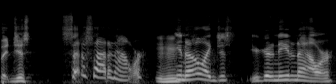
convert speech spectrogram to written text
But just set aside an hour. Mm-hmm. You know, like just you're gonna need an hour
